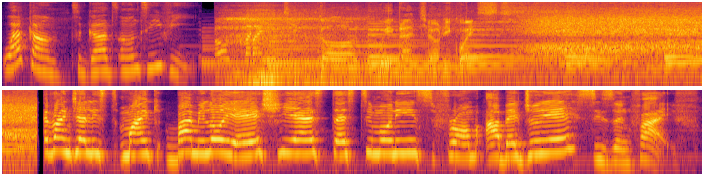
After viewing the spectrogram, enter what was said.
Welcome to God's Own TV. Almighty God will grant your request. Evangelist Mike Bamiloye shares testimonies from Abejoye Season 5.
